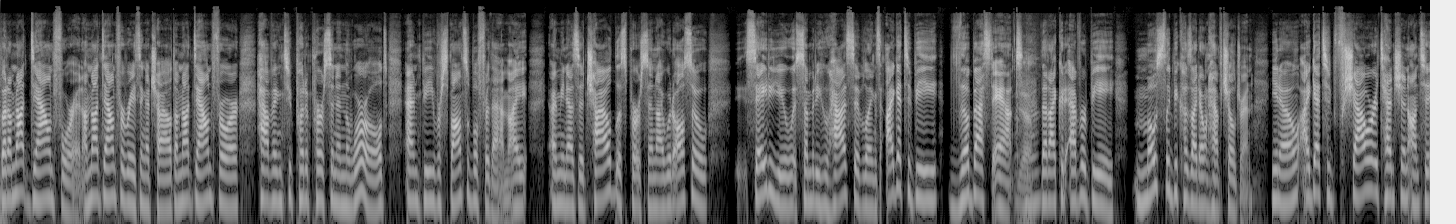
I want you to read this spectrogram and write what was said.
But I'm not down for it. I'm not down for raising a child. I'm not down for having to put a person in the world and be responsible for them. I I mean as a childless person, I would also say to you as somebody who has siblings, I get to be the best aunt Yeah. that I could ever be mostly because I don't have children. You know, I get to shower attention onto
